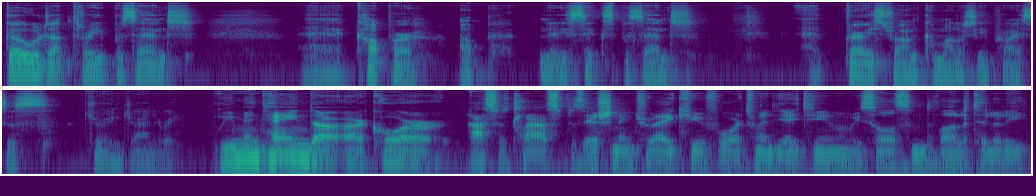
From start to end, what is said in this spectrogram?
gold up 3%, uh, copper up nearly 6%, uh, very strong commodity prices during January we maintained our, our, core asset class positioning throughout Q4 2018 when we saw some of the volatility.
